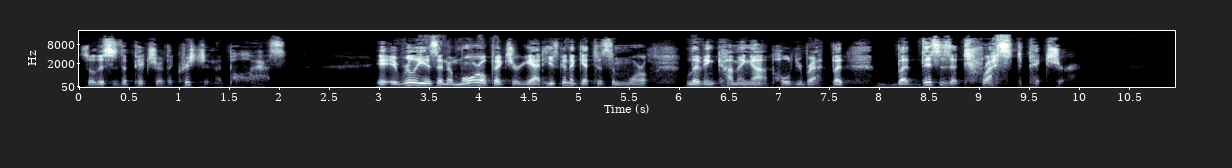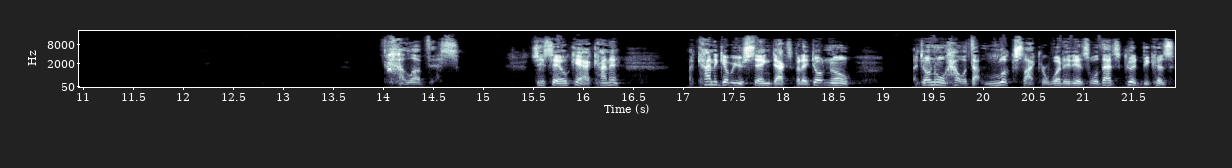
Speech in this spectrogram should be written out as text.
So this is the picture of the Christian that Paul has. It really isn't a moral picture yet. He's going to get to some moral living coming up. Hold your breath. But, but this is a trust picture. I love this. So you say, okay, I kind of, I kind of get what you're saying, Dax, but I don't know, I don't know how what that looks like or what it is. Well, that's good because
